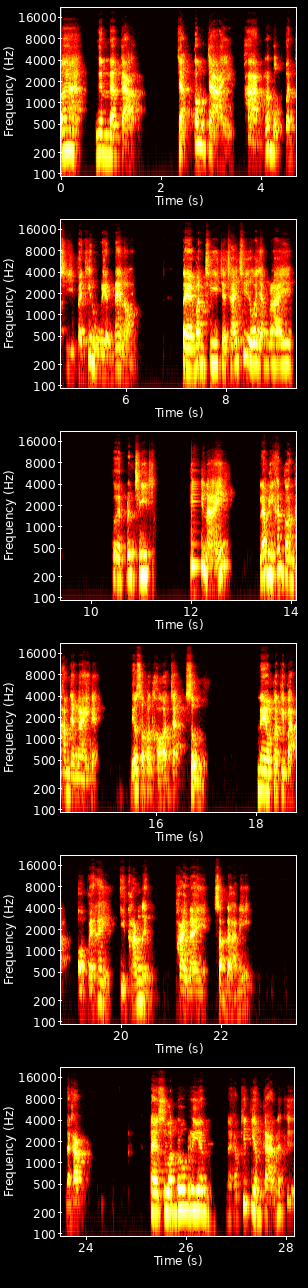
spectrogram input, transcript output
ว่าเงินดังกล่าวจะต้องจ่าย ผ่านระบบบัญชีไปที่โรงเรียนแน่นอน แต่บัญชีจะใช้ชื่อว่าอย่างไร เปิดบัญชีที่ไหน แล้วมีขั้นตอนทำยังไงเนี่ย เดี๋ยวสปทจะส่งแนวปฏิบัติออกไปให้อีกครั้งหนึ่ง ภายในสัปดาห์นี้นะครับ แต่ส่วนโรงเรียนนะครับที่เตรียมการก็คือ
